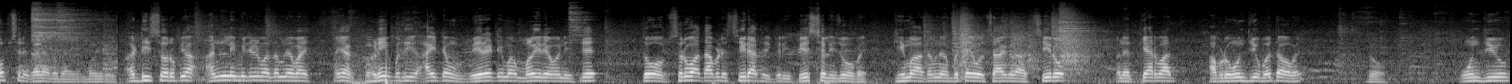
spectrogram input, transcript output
ઓપ્શન ઘણા બધા અહીંયા મળી રહે અઢીસો રૂપિયા અનલિમિટેડમાં તમને ભાઈ અહીંયા ઘણી બધી આઈટમ વેરાયટીમાં મળી રહેવાની છે. તો શરૂઆત આપણે શીરાથી કરી. સ્પેશિયલી જો ભાઈ, ઘીમાં તમને બતાવ્યો છે શીરો. અને ત્યારબાદ આપણું ઊંધિયું બતાવો ભાઈ. જો, ઊંધિયું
